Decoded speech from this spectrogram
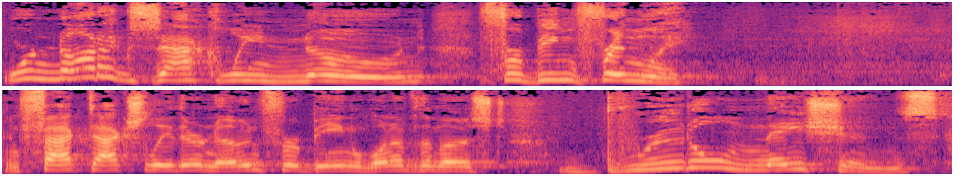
were not exactly known for being friendly. In fact, actually, they're known for being one of the most brutal nations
